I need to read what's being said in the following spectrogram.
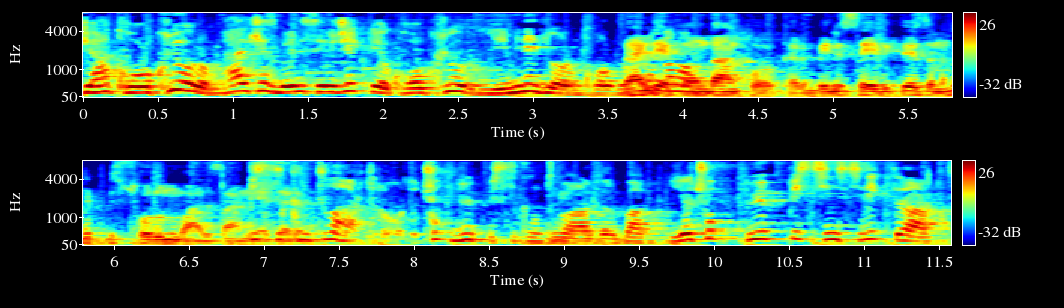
Ya korkuyorum. Herkes beni sevecek diye korkuyorum. Yemin ediyorum korkuyorum. Ben de hep zaman- ondan korkarım. Beni sevdikleri zaman hep bir sorun var bir zannederim. sıkıntı vardır orada. Çok büyük bir sıkıntı vardır. Bak ya çok büyük bir sinsiliktir artık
